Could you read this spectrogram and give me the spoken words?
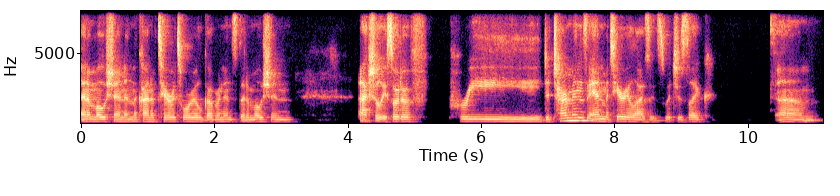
and emotion and the kind of territorial governance that emotion actually sort of predetermines and materializes, which is like um,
